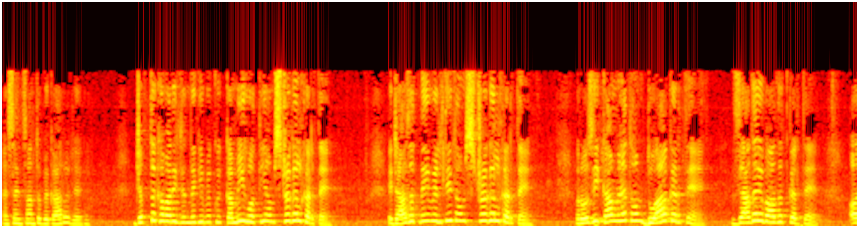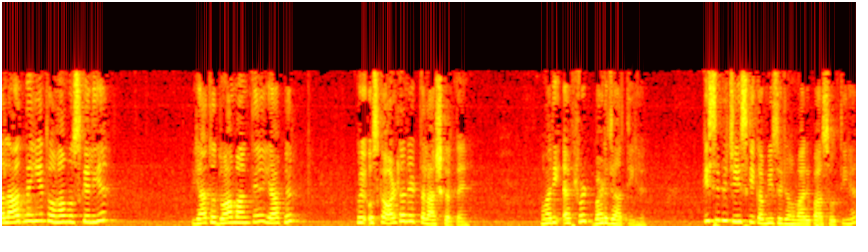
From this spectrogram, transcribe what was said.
ایسا انسان تو بیکار ہو جائے گا۔ جب تک ہماری زندگی میں کوئی کمی ہوتی ہے، ہم اسٹرگل کرتے ہیں۔ اجازت نہیں ملتی تو ہم اسٹرگل کرتے ہیں۔ روزی کم ہے تو ہم دعا کرتے ہیں۔ زیادہ عبادت کرتے ہیں۔ اولاد نہیں تو ہم اس کے لیے یا تو دعا مانگتے ہیں یا پھر کوئی اس کا آلٹرنیٹ تلاش کرتے ہیں۔ ہماری ایفرٹ بڑھ جاتی ہے۔ کسی بھی چیز کی کمی سے جو ہمارے پاس ہوتی ہے،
